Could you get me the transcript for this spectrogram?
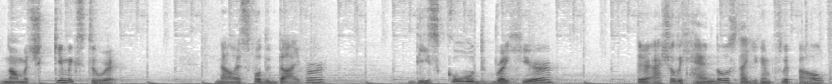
not much gimmicks to it. Now as for the diver, these gold right here, they're actually handles that you can flip out.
